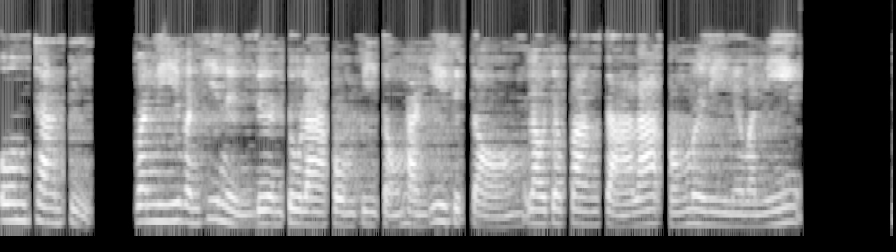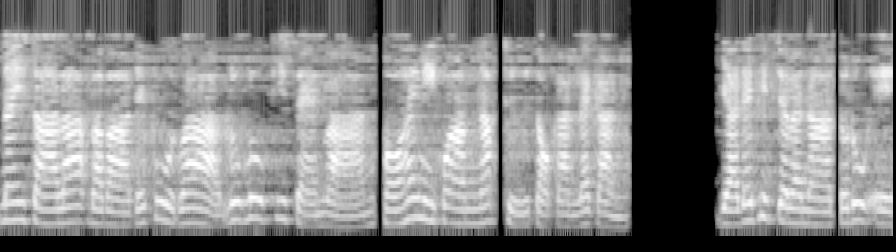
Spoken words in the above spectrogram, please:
โอมชานติ วันนี้วันที่หนึ่งเดือนตุลาคมปี 2022 เราจะฟังสาระของเมรีในวันนี้ ในสาระบาบาได้พูดว่าลูกๆที่แสนหวาน ขอให้มีความนับถือต่อกันและกัน อย่าได้พิจารณาตัวลูกเอง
